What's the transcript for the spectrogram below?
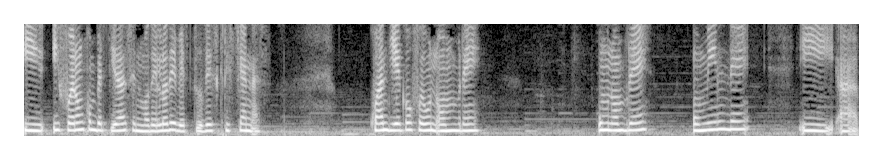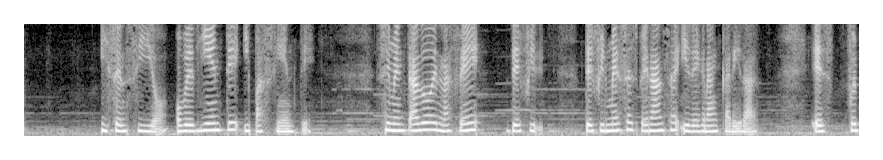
y, fueron convertidas en modelo de virtudes cristianas. Juan Diego fue un hombre, un hombre humilde y, ah, y sencillo, obediente y paciente, cimentado en la fe de, de firmeza, esperanza y de gran caridad. Es, fue,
